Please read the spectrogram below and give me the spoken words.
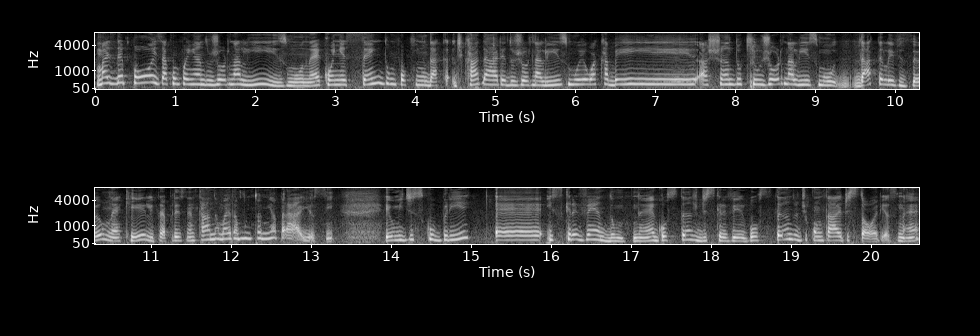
mas depois, acompanhando o jornalismo, né? conhecendo um pouquinho da- de cada área do jornalismo, eu acabei achando que o jornalismo da televisão, né, aquele para apresentar, não era muito a minha praia. Assim. Eu me descobri é, escrevendo, né? Gostando de escrever, gostando de contar histórias, né?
